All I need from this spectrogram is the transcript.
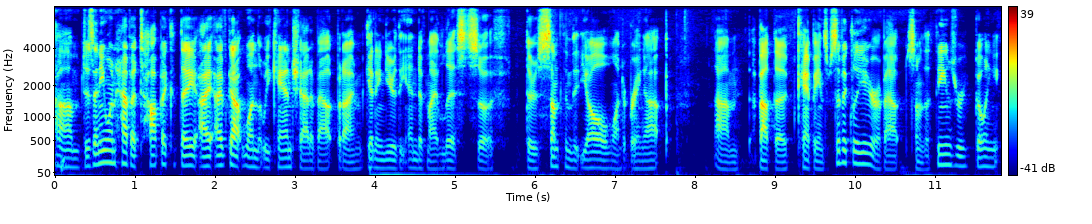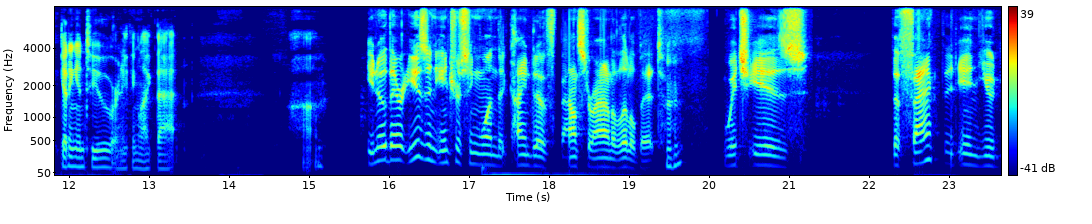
Um, does anyone have a topic that they? I, I've got one that we can chat about, but I'm getting near the end of my list. So if there's something that y'all want to bring up um, about the campaign specifically, or about some of the themes we're going getting into, or anything like that, um, You know, there is an interesting one that kind of bounced around a little bit, which is the fact that in you'd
